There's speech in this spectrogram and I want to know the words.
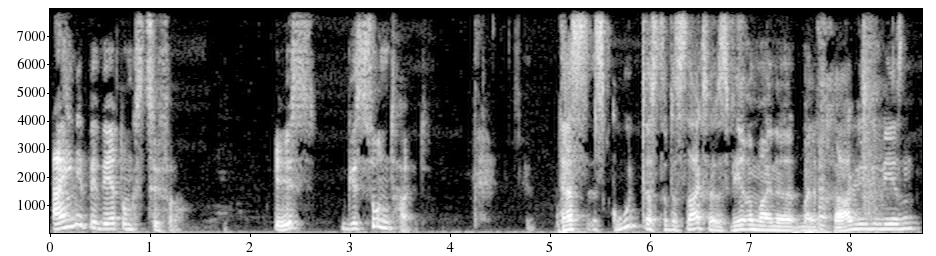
eine Bewertungsziffer ist Gesundheit. Das ist gut, dass du das sagst, weil das wäre meine, meine Frage gewesen.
